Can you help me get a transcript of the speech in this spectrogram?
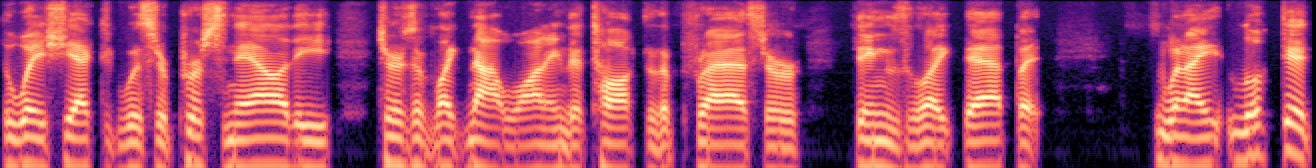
the way she acted was her personality in terms of like not wanting to talk to the press or things like that. But when I looked at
